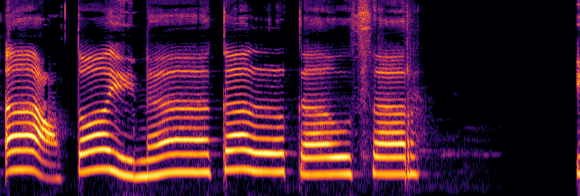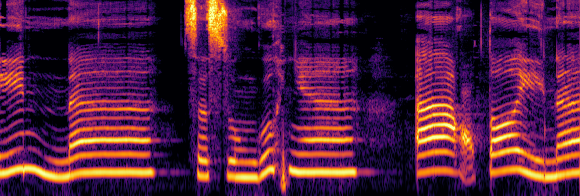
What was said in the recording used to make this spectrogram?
a'tainakal kautsar Inna sesungguhnya a'taina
